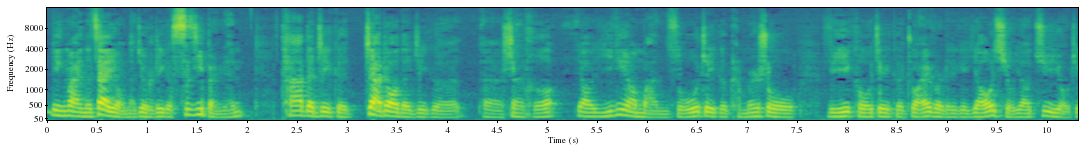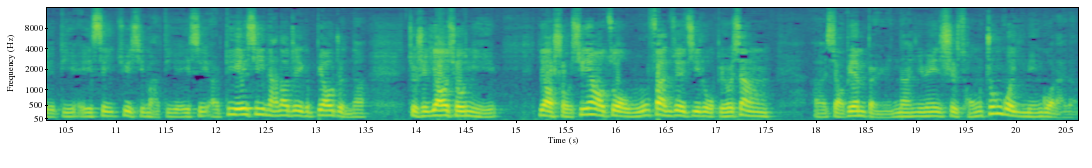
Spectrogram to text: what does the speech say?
另外呢，再有呢，就是这个司机本人。他的这个驾照的这个呃审核要一定要满足这个 commercial vehicle 这个 driver 的这个要求，要具有这个 DAC，最起码 DAC。而 DAC 拿到这个标准呢，就是要求你要首先要做无犯罪记录。比如像呃小编本人呢，因为是从中国移民过来的，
